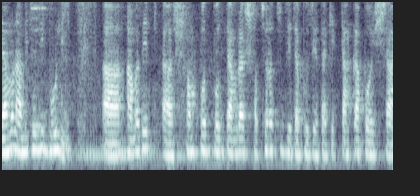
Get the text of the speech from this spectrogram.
যেমন আমি যদি বলি আমাদের সম্পদ বলতে আমরা সচরাচর যেটা বুঝে থাকি, টাকা পয়সা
